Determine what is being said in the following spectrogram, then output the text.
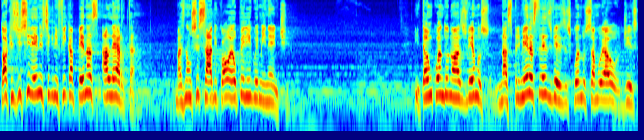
Toques de sirene significa apenas alerta, mas não se sabe qual é o perigo iminente. Então, quando nós vemos, nas primeiras três vezes, quando Samuel diz,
